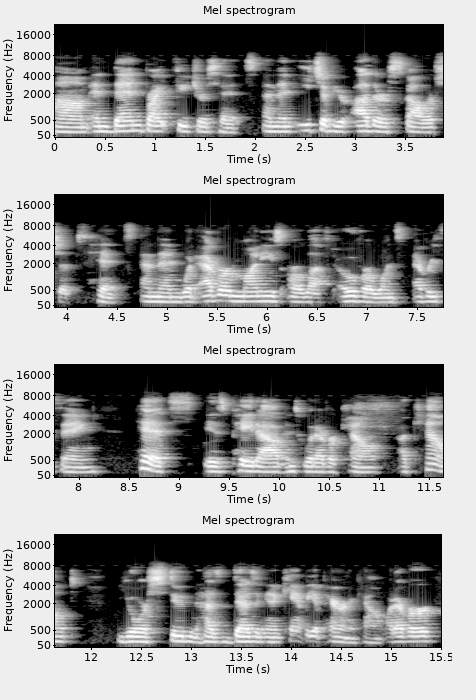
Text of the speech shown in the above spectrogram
Um, and then Bright Futures hits, and then each of your other scholarships hits, and then whatever monies are left over once everything hits is paid out into whatever account account your student has designated. It can't be a parent account, whatever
